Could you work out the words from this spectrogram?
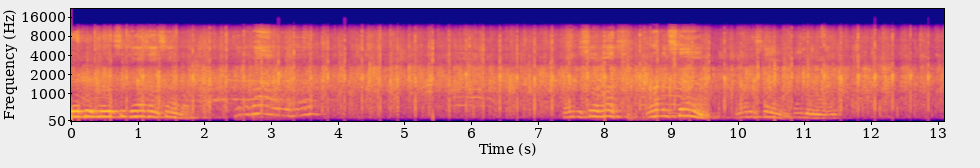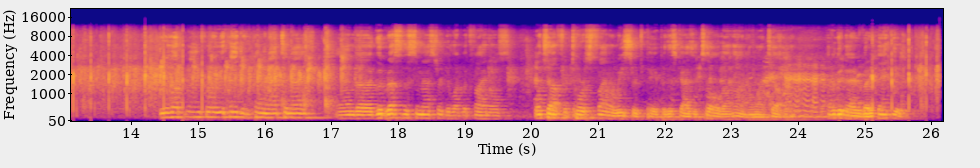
Fairfield University Jazz Ensemble. Take a bow, everybody. Thank you so much. Marvin Stamm. Marvin Stamm. Thank you, Marvin. We love playing for you. Thank you for coming out tonight. And uh, good rest of the semester. Good luck with finals. Watch out for Tor's final research paper. This guy's a total hun, I want to tell you. Have a good night, everybody. Thank you.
